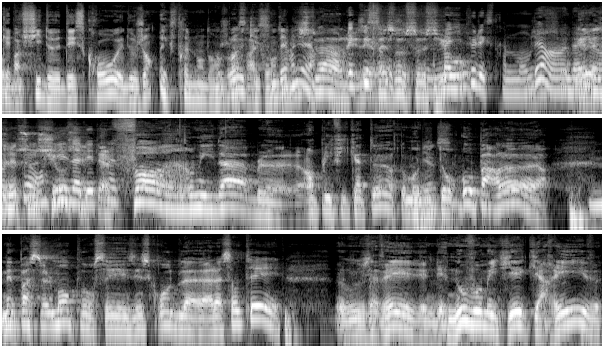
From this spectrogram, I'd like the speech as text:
qualifie de d'escrocs et de gens extrêmement dangereux qui sont derrière. Les, Et qui les sont- réseaux qui sociaux. manipulent extrêmement bien, hein, Les d'ailleurs. réseaux Ils sociaux, c'est un formidable amplificateur, comme on dit, ton haut-parleur, mais pas seulement pour ces escrocs de la- à la santé. Vous avez des, nouveaux métiers qui arrivent,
